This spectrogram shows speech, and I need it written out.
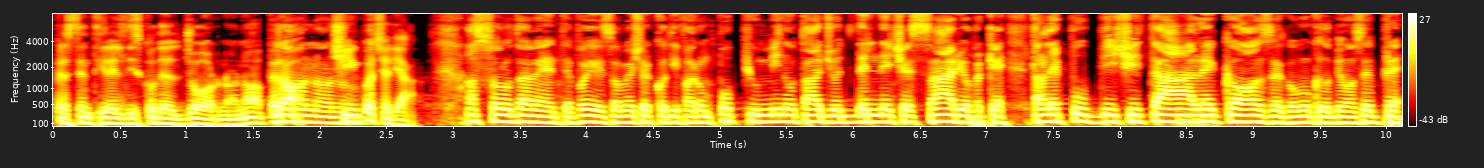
per sentire il disco del giorno, no? però no, 5 ce li ha. Assolutamente. Poi insomma cerco di fare un po' più minutaggio del necessario perché tra le pubblicità, le cose, comunque dobbiamo sempre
